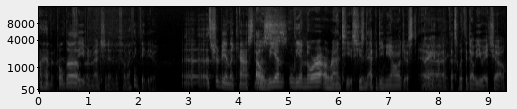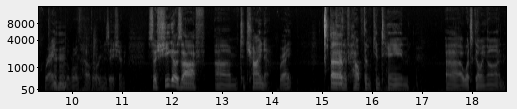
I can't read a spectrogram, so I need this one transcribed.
I have it pulled up. They even mention it in the film. I think they do. Uh, it should be in the cast. Oh, Leon, Leonora Orantes. She's an epidemiologist. Uh, that's with the WHO, right? Mm-hmm. The World Health Organization. So she goes off um, to China, right? To uh, kind of help them contain uh, what's going on.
